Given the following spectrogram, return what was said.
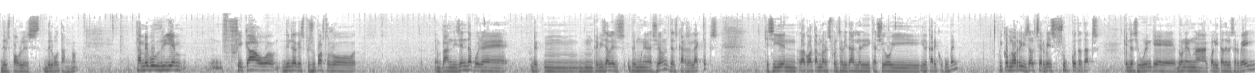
dels pobles del voltant. No? També voldríem ficar o, dins d'aquests pressupostos o en plan d'Hisenda pues, eh, re, mm, revisar les remuneracions dels càrrecs elèctrics que siguin d'acord amb la responsabilitat, la dedicació i, i el càrrec que ocupen i com no revisar els serveis subcontratats que ens asseguren que donen una qualitat del servei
